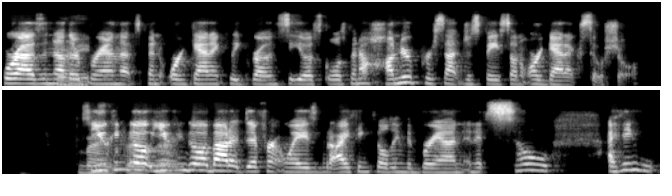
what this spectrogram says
Whereas another right. brand that's been organically grown, CEO School, has been 100% just based on organic social. So right, you can right, go you can go about it different ways, but I think building the brand and it's so I think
